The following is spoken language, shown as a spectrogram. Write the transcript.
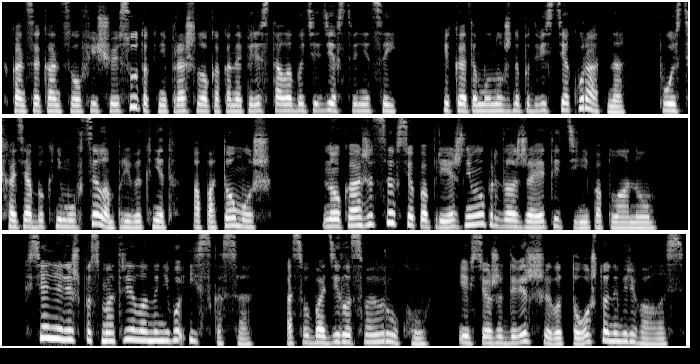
В конце концов, еще и суток не прошло, как она перестала быть девственницей, и к этому нужно подвести аккуратно, Пусть хотя бы к нему в целом привыкнет, а потом уж... Но, кажется, все по-прежнему продолжает идти не по плану. Ксения лишь посмотрела на него искоса, освободила свою руку и все же довершила то, что намеревалась.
